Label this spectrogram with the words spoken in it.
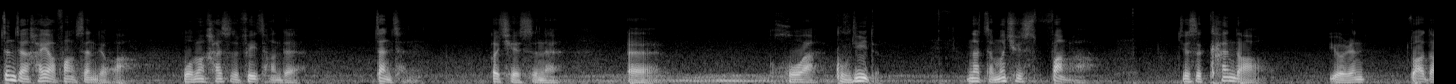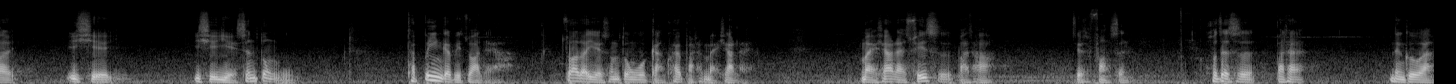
真正还要放生的话，我们还是非常的赞成，而且是呢，呃，和啊鼓励的。那怎么去放啊？就是看到有人抓到一些一些野生动物，它不应该被抓的呀。抓到野生动物，赶快把它买下来，买下来随时把它就是放生，或者是把它能够啊，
